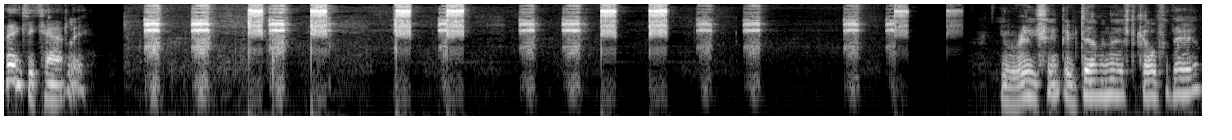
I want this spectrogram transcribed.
Thank you kindly. You really think they're dumb enough to go for that?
